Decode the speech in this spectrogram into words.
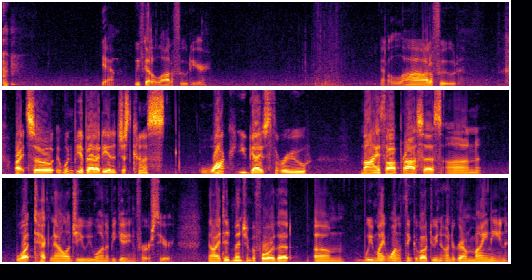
yeah, we've got a lot of food here. Got a lot of food. Alright, so it wouldn't be a bad idea to just kind of walk you guys through my thought process on what technology we want to be getting first here. Now, I did mention before that um, we might want to think about doing underground mining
